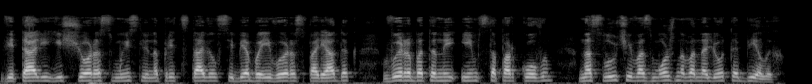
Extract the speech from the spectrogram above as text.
Виталий еще раз мысленно представил себе боевой распорядок, выработанный им с Топорковым на случай возможного налета белых.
